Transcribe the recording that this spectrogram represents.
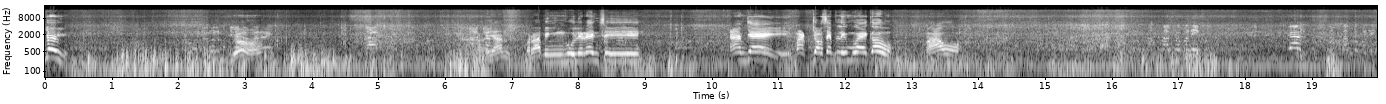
MJ! Yo. Ayan, maraming huli rin si MJ, Mark Joseph Limuego. Wow. Pagbabalik. Yan. Pagbabalik.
